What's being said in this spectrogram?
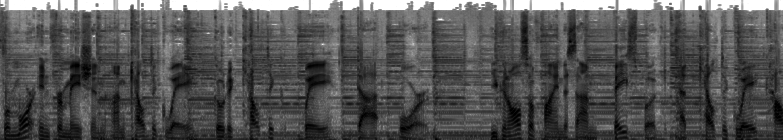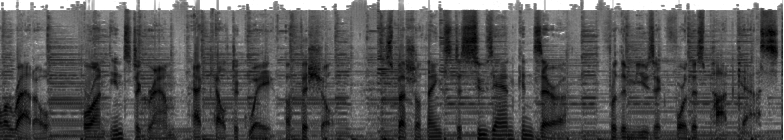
For more information on Celtic Way, go to CelticWay.org. You can also find us on Facebook at Celtic Way Colorado or on Instagram at Celtic Way Official. Special thanks to Suzanne Kinzera for the music for this podcast.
